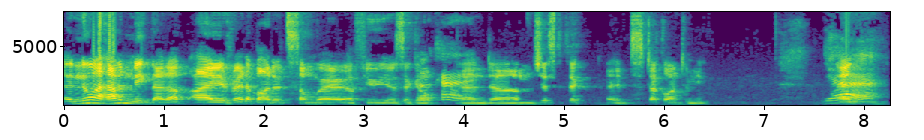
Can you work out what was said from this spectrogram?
Uh, no, I haven't made that up. I read about it somewhere a few years ago, okay. and um, just stuck, it stuck on to me. Yeah. And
